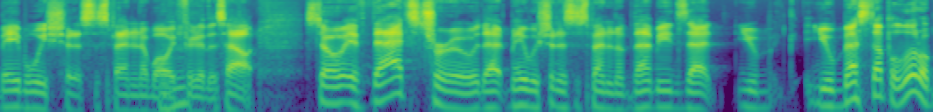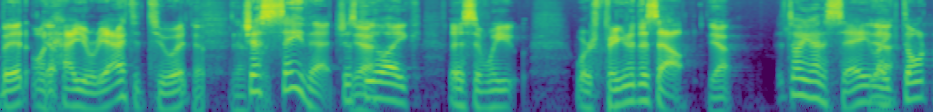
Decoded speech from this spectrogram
what, maybe we should have suspended him while we figure this out. So if that's true, that maybe we should have suspended him, that means that you you messed up a little bit on Yep. how you reacted to it. definitely. just say that. Just be like, listen, we we're figuring this out. yeah That's all you gotta say. Yeah. Like, don't.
